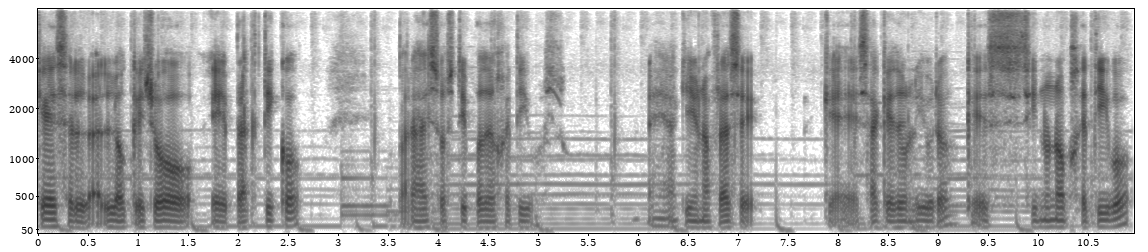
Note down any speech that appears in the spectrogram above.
qué es lo que yo eh, practico para esos tipos de objetivos. aquí hay una frase que saqué de un libro, que es sin un objetivo,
